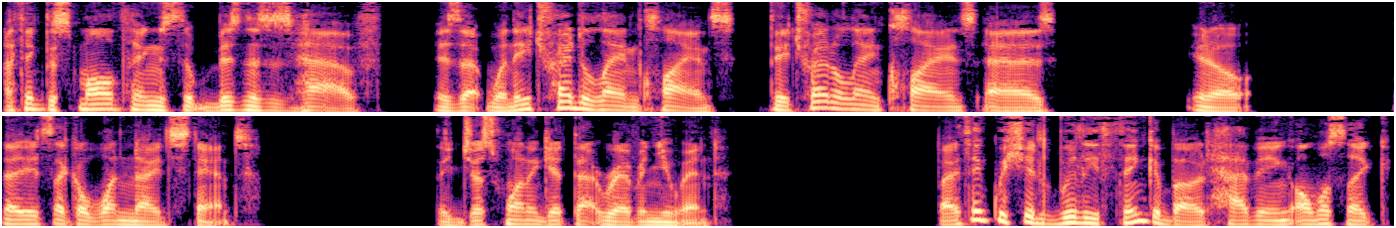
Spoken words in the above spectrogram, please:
I think the small things that businesses have is that when they try to land clients, they try to land clients as, you know, that it's like a one night stand. They just want to get that revenue in. But I think we should really think about having almost like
